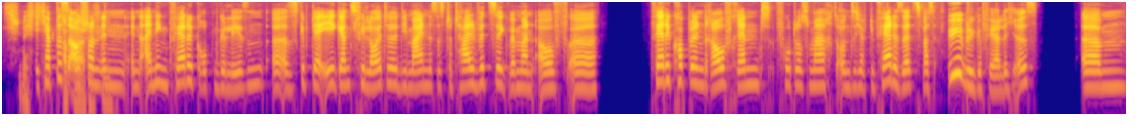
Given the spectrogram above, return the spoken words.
das ist schon echt Ich habe das auch abartig. schon in, in einigen Pferdegruppen gelesen. Äh, Also es gibt ja eh ganz viele Leute, die meinen, es ist total witzig, wenn man auf äh, Pferdekoppeln drauf rennt, Fotos macht und sich auf die Pferde setzt, was übel gefährlich ist. Ähm,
